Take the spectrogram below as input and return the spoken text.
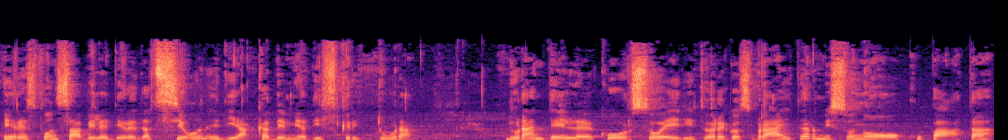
e responsabile di redazione di Accademia di Scrittura. Durante il corso editor e ghostwriter mi sono occupata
